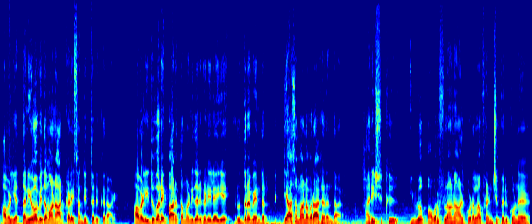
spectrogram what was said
அவள் எத்தனையோ விதமான ஆட்களை சந்தித்திருக்கிறாள். அவள் இதுவரை பார்த்த மனிதர்களிலேயே ருத்ரவேந்தர் வித்தியாசமானவராக இருந்தார். ஹரிஷுக்கு இவ்வளோ பவர்ஃபுல்லான ஆள் கூடலாம் ஃப்ரெண்ட்ஷிப் இருக்கும்னு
